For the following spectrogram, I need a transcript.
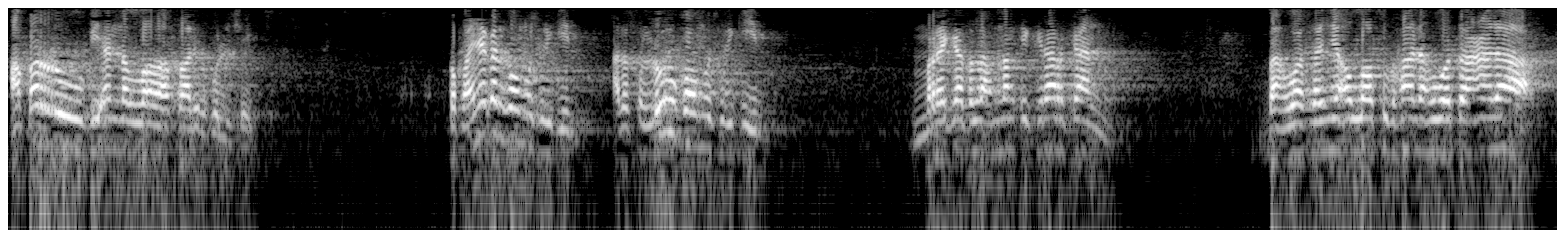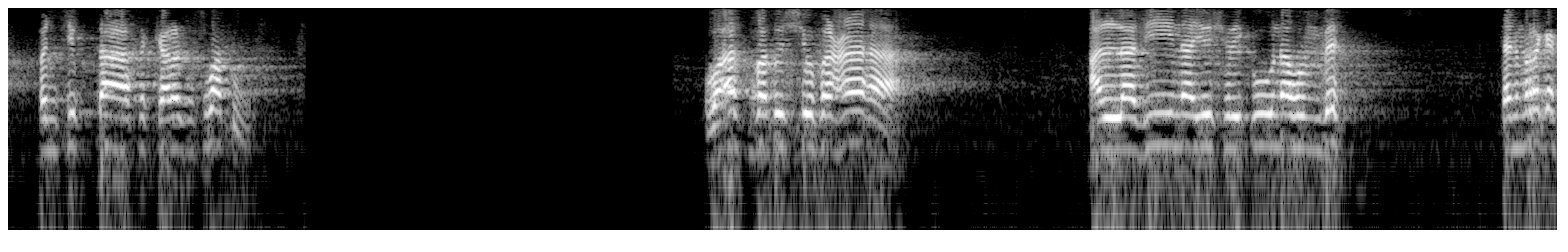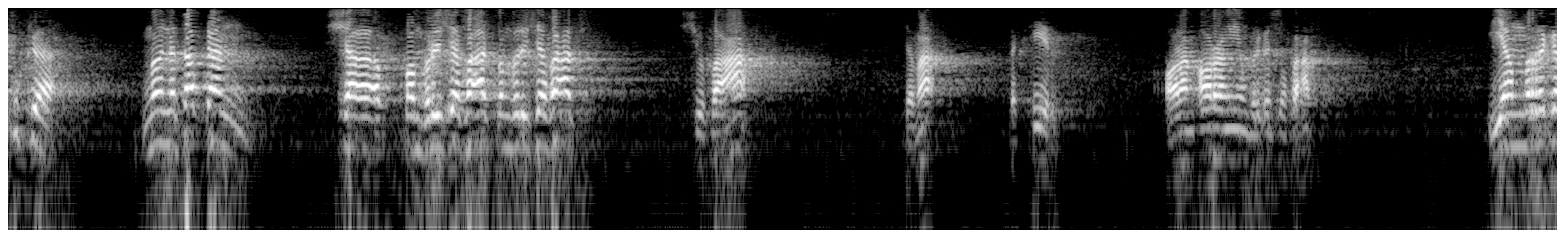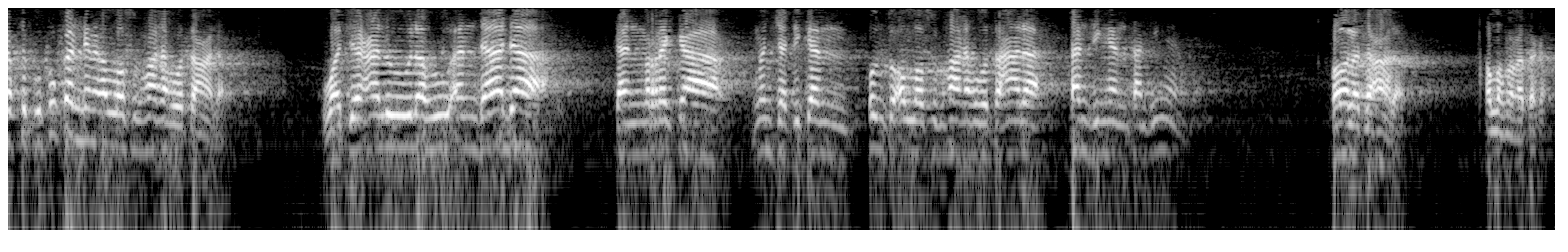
aqarru bi anna Allah khaliq kulli syai. Kebanyakan kaum musyrikin atau seluruh kaum musyrikin mereka telah mengikrarkan bahwasanya Allah Subhanahu wa taala pencipta segala sesuatu. Wa asbatu syufa'a alladzina yusyrikunahum bih dan mereka juga menetapkan pemberi syafaat, pemberi syafaat. Syufa'a jama' taksir. Orang-orang yang memberikan syafaat. Yang mereka sekutukan dengan Allah Subhanahu wa taala. Wa ja'alu lahu andada dan mereka menjadikan untuk Allah Subhanahu wa taala tandingan-tandingan. Qala ta'ala Allah mengatakan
